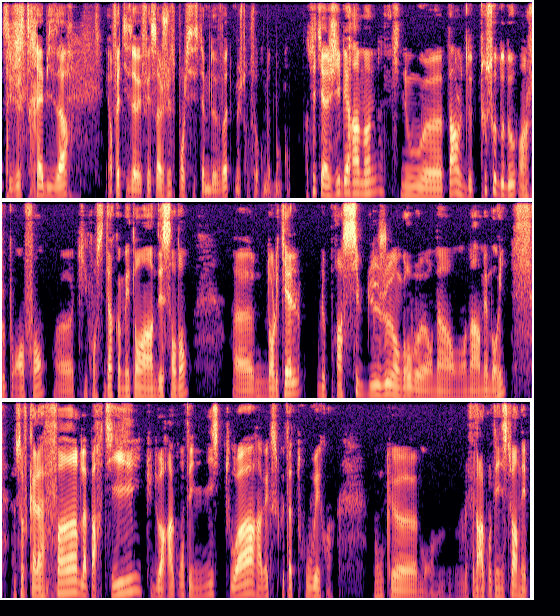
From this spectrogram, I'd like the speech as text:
c'est juste très bizarre. Et en fait, ils avaient fait ça juste pour le système de vote, mais je trouve ça complètement con. Ensuite, il y a JB Ramon qui nous euh, parle de Tous dodo, un jeu pour enfants, euh, qu'il considère comme étant un descendant, euh, dans lequel le principe du jeu, en gros, euh, on a on a un memory, sauf qu'à la fin de la partie, tu dois raconter une histoire avec ce que tu as trouvé, quoi. Donc, euh, bon, le fait de raconter une histoire n'est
